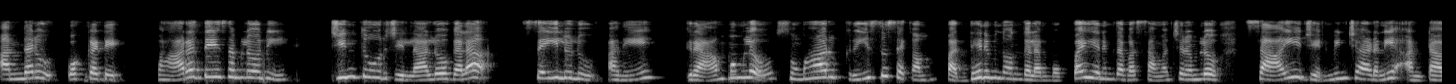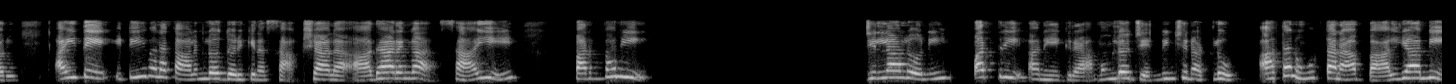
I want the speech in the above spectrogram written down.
అందరూ ఒక్కటే. భారతదేశంలోని చింతూరు జిల్లాలో గల శైలులు అనే గ్రామంలో సుమారు క్రీస్తు శకం పద్దెనిమిది వందల ముప్పై ఎనిమిదవ సంవత్సరంలో సాయి జన్మించాడని అంటారు. అయితే ఇటీవల కాలంలో దొరికిన సాక్ష్యాల ఆధారంగా సాయి పర్భని జిల్లాలోని పత్రి అనే గ్రామంలో జన్మించినట్లు అతను తన బాల్యాన్ని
